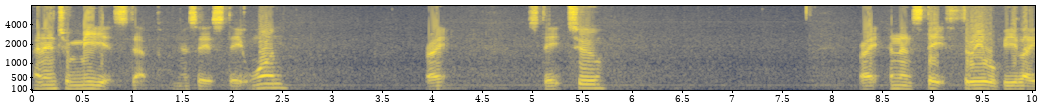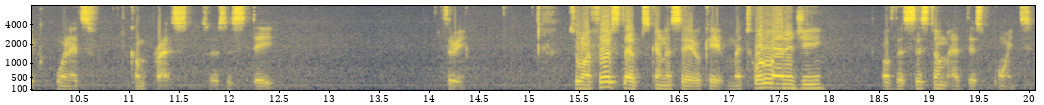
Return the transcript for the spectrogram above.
an intermediate step. I'm going to say state 1, right? State 2, right? And then state 3 will be like when it's compressed. So this is state 3. So my first step is going to say, okay, my total energy of the system at this point.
